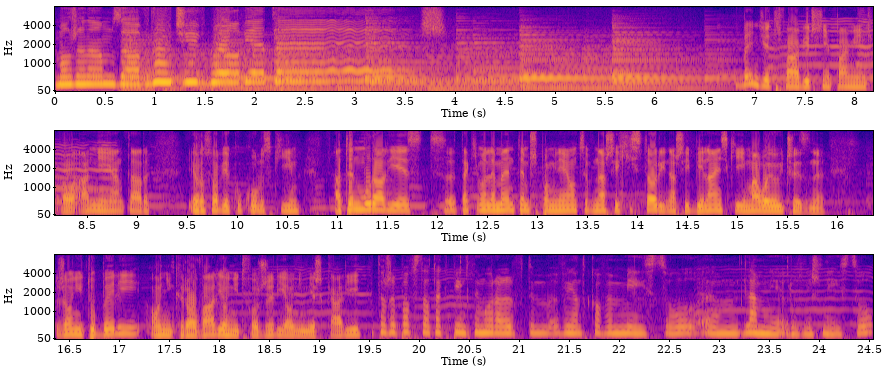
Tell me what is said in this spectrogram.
może nam zawróci w głowie też. Będzie trwała wiecznie pamięć o Annie Jantar, Jarosławie Kukulskim, a ten mural jest e, takim elementem przypominającym w naszej historii, naszej bielańskiej małej ojczyzny, że oni tu byli, oni kreowali, oni tworzyli, oni mieszkali. To, że powstał tak piękny mural w tym wyjątkowym miejscu, dla mnie również miejscu,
